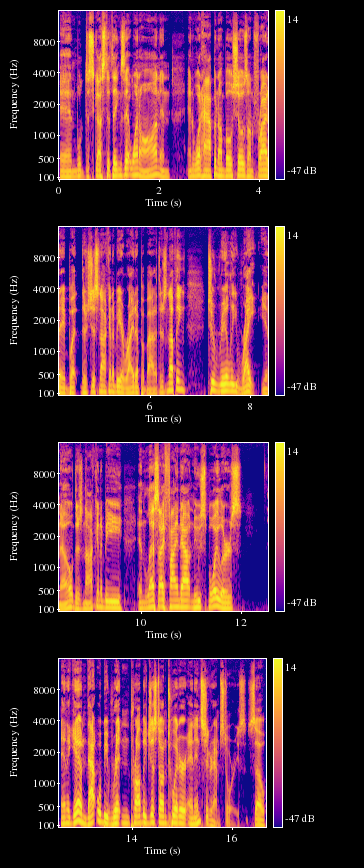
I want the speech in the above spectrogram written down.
and we'll discuss the things that went on and and what happened on both shows on Friday, but there's just not going to be a write up about it. There's nothing to really write, you know? There's not going to be unless I find out new spoilers. And again, that will be written probably just on Twitter and Instagram stories. So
